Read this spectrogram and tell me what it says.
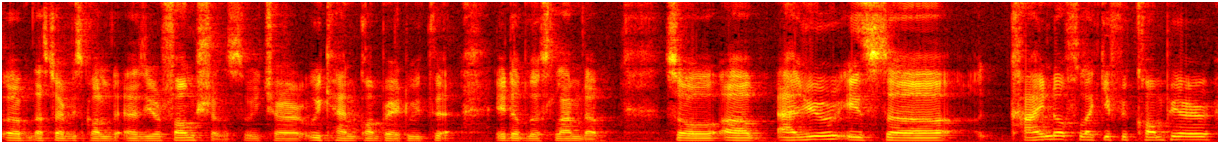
a service called Azure Functions, which are we can compare it with AWS Lambda. So uh, Azure is kind of like if you compare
